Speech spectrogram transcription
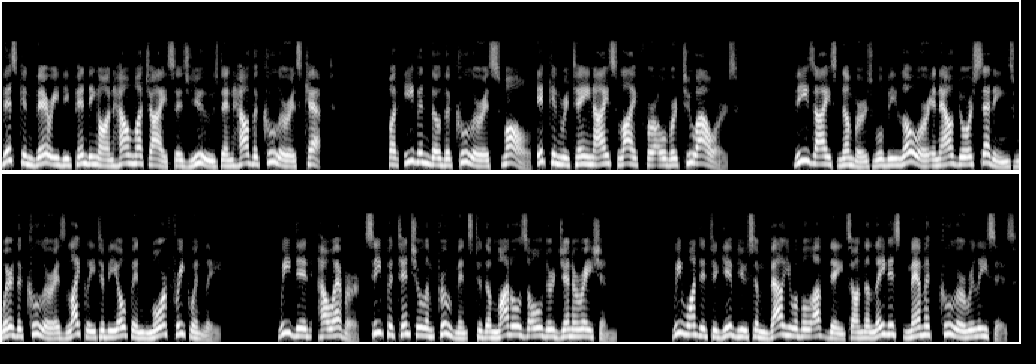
This can vary depending on how much ice is used and how the cooler is kept. But, even though the cooler is small, it can retain ice life for over 2 hours. These ice numbers will be lower in outdoor settings where the cooler is likely to be opened more frequently. We did, however, see potential improvements to the model's older generation. We wanted to give you some valuable updates on the latest Mammoth cooler releases.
